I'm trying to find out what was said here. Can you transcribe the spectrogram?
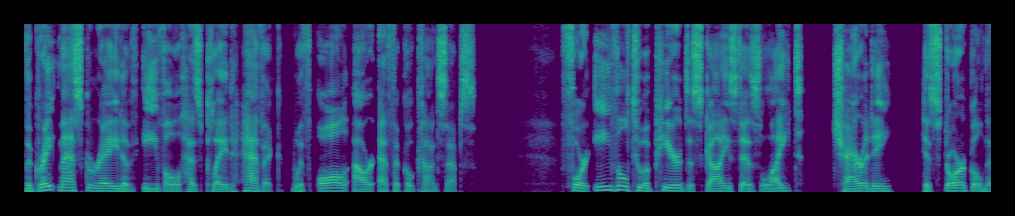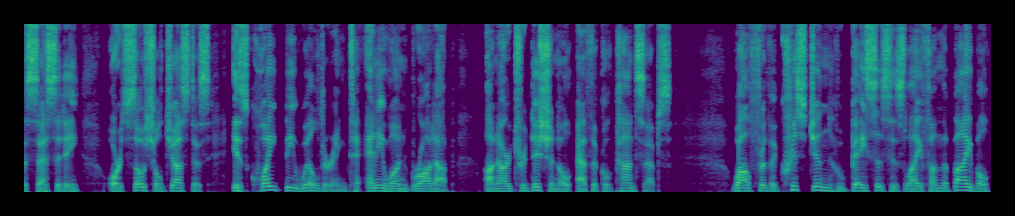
The great masquerade of evil has played havoc with all our ethical concepts. For evil to appear disguised as light, charity, historical necessity, or social justice is quite bewildering to anyone brought up on our traditional ethical concepts while for the Christian who bases his life on the Bible,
